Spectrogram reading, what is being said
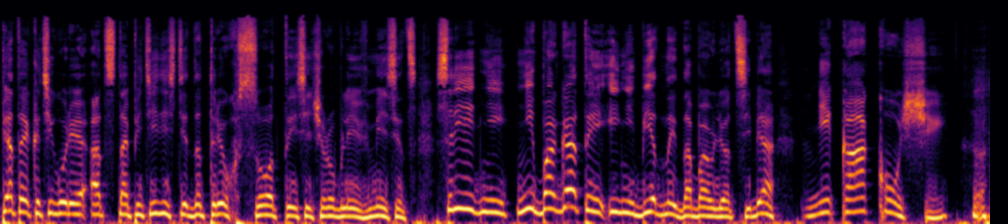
Пятая категория от 150 до 300 тысяч рублей в месяц. Средний, не богатый и не бедный, добавлю от себя, никакущий.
